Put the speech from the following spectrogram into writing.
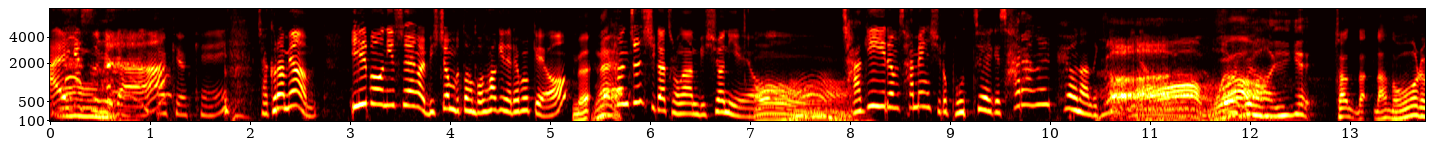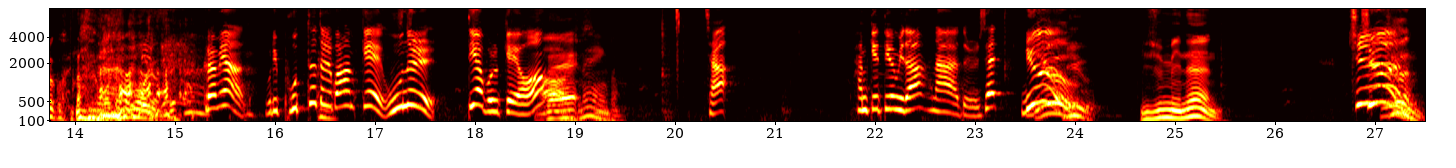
알겠습니다. 오케이, 오케이. 자 그러면 1번이 수행할 미션부터 한번 확인을 해볼게요. 네. 현준 씨가 정한 미션이에요. 오. 자기 이름 삼행시로 보트에게 사랑을 표현하는 게임입니다. 아, 뭐야? 야 이게 자, 나, 나 너무 어려울 것 같아. 너무 어려워. 그러면 우리 보트들과 함께 운을 띄워볼게요. 네. 네. 자 함께 띄웁니다. 하나 둘 셋. 류, 유준미는 준,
